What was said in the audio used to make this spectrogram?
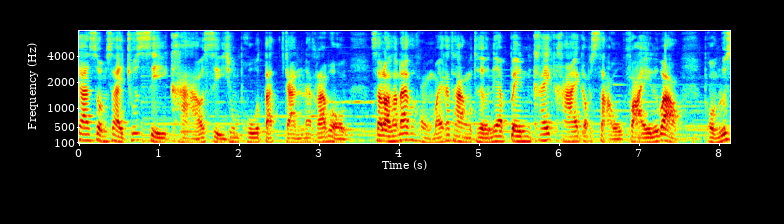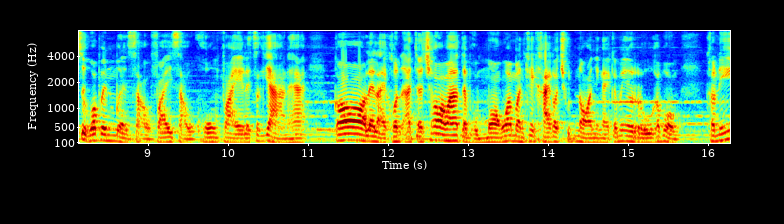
การสวมใส่ชุดสีขาวสีชมพูตัดกันนะครับผมสำหรับทางด้านของไม้กระทางของเธอเนี่ยเป็นคล้ายๆกับเสาไฟหรือเปล่า ผมรู้สึกว่าเป็นเหมือนเสาไฟเสาโคมไฟอะไรสักอย่างนะฮะก็หลายๆ คนอาจจะชอบนะแต่ผมมองว่ามันคล้ายๆกับชุดนอนยังไงก็ไม่รู้ครับผม คราวนี้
